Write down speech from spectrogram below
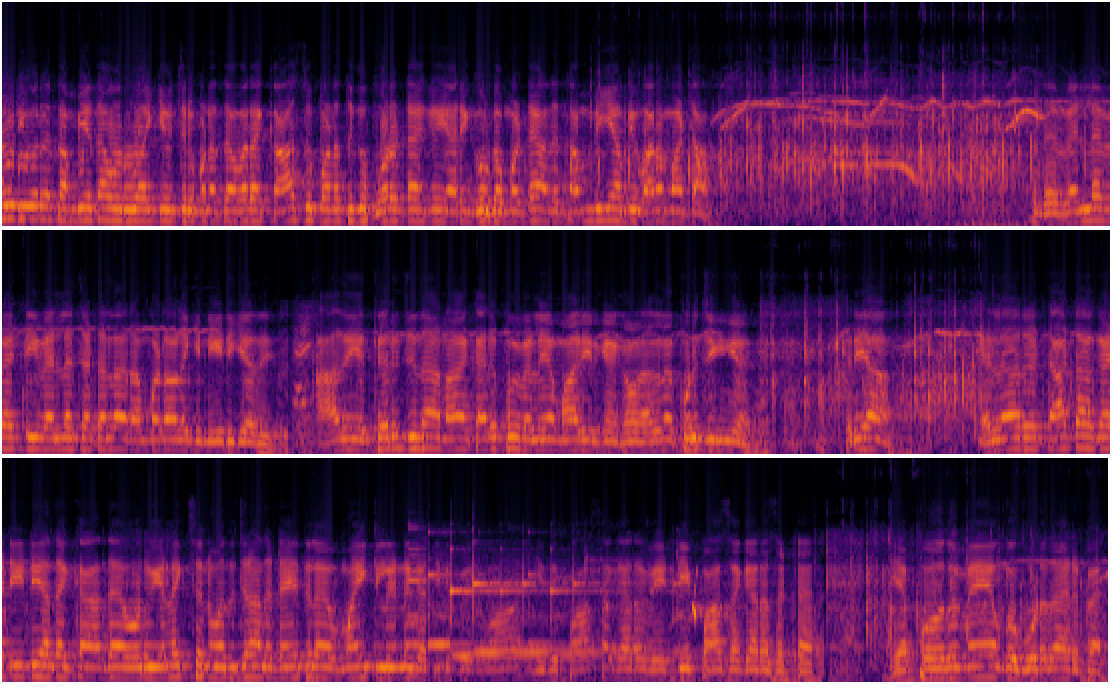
ஓடி வர தம்பியை தான் உருவாக்கி வச்சிருப்பேனே தவிர காசு பணத்துக்கு புரட்டாக்கு யாரையும் கூப்பிட மாட்டேன். அந்த தம்பியும் அப்படி வரமாட்டான். இந்த வெள்ளை வெட்டி வெள்ளை சட்டைலாம் ரொம்ப நாளைக்கு நீடிக்காது. அது தெரிஞ்சு தான் நான் கருப்பு வெள்ளையாக மாறி இருக்கேன் அதெல்லாம் புரிஞ்சுக்கிங்க. சரியா? எல்லாரும் டாட்டா காட்டிட்டு அந்த க அந்த ஒரு எலெக்ஷன் வந்துச்சுன்னா அந்த டயத்தில் மைக்கில் நின்று கட்டிட்டு போயிடுவான். இது பாசக்கார வேட்டி பாசக்கார சட்டை. எப்போதுமே உங்கள் கூட தான் இருப்பேன்.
